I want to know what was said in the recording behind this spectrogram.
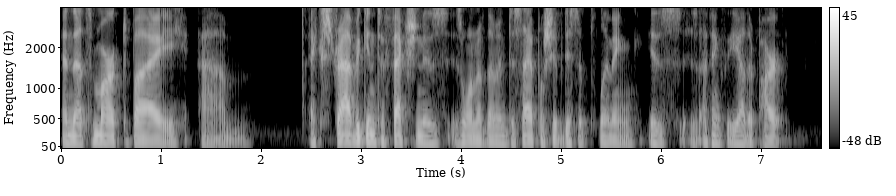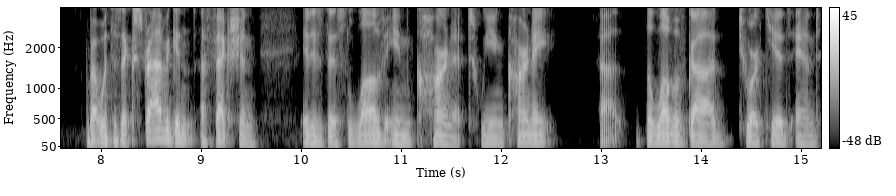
and that's marked by um, extravagant affection is is one of them, and discipleship disciplining is is I think the other part. But with this extravagant affection, it is this love incarnate. We incarnate uh, the love of God to our kids, and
